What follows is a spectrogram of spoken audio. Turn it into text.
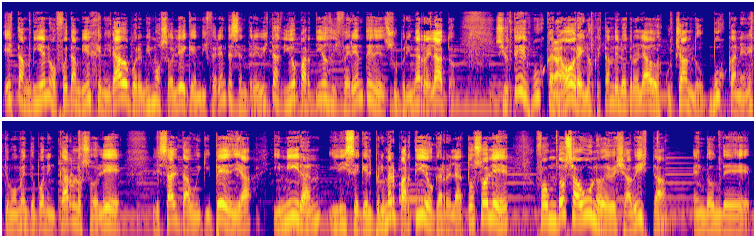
es también o fue también generado por el mismo Solé, que en diferentes entrevistas dio partidos diferentes de su primer relato. Si ustedes buscan Claro. ahora y los que están del otro lado escuchando, buscan en este momento, ponen Carlos Solé, le salta a Wikipedia y miran y dice que el primer partido que relató Solé fue un 2 a 1 de Bellavista, en donde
